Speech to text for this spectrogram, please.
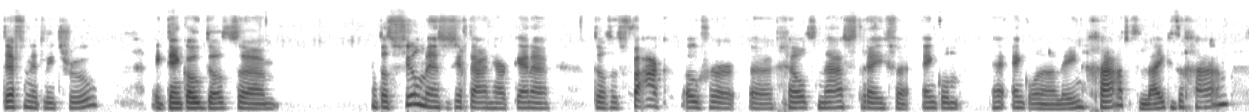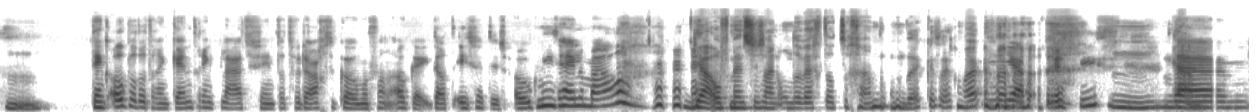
definitely true. Ik denk ook dat, dat veel mensen zich daarin herkennen dat het vaak over uh, geld nastreven enkel, enkel en alleen gaat, lijkt te gaan. Hmm. Ik denk ook wel dat er een kentering plaatsvindt, dat we erachter komen van oké, dat is het dus ook niet helemaal. Ja, of mensen zijn onderweg dat te gaan ontdekken, zeg maar. Ja, precies. Hmm, ja. Um,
